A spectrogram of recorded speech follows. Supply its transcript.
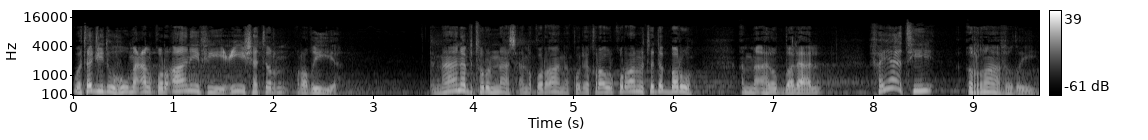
وتجده مع القرآن في عيشة رضية. ما نبتر الناس عن القرآن نقول اقرأوا القرآن وتدبروه. أما أهل الضلال فيأتي الرافضي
